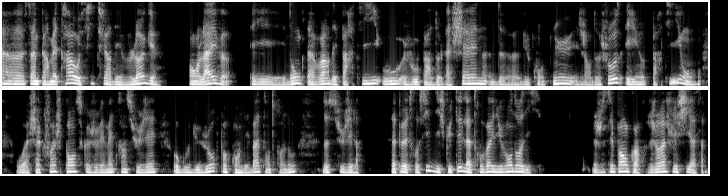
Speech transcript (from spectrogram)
Euh, ça me permettra aussi de faire des vlogs en live et donc d'avoir des parties où je vous parle de la chaîne, du contenu et ce genre de choses, et une autre partie où, où, à chaque fois je pense que je vais mettre un sujet au goût du jour pour qu'on débatte entre nous de ce sujet-là. Ça peut être aussi de discuter de la trouvaille du vendredi. Je sais pas encore, je réfléchis à ça.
